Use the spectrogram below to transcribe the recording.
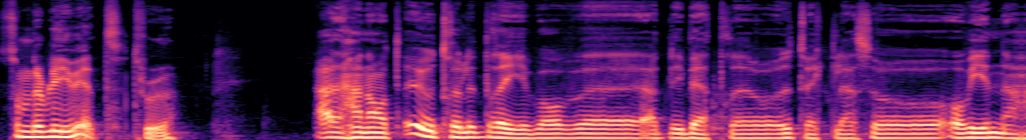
som det blivit, tror du? Han har ett otroligt driv av eh, att bli bättre och utvecklas och, och vinna.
